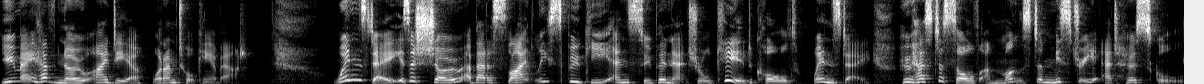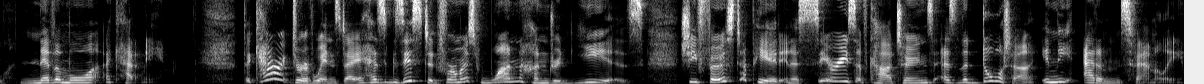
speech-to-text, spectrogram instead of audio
you may have no idea what I'm talking about. Wednesday is a show about a slightly spooky and supernatural kid called Wednesday, who has to solve a monster mystery at her school, Nevermore Academy. The character of Wednesday has existed for almost 100 years. She first appeared in a series of cartoons as the daughter in the Addams family,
